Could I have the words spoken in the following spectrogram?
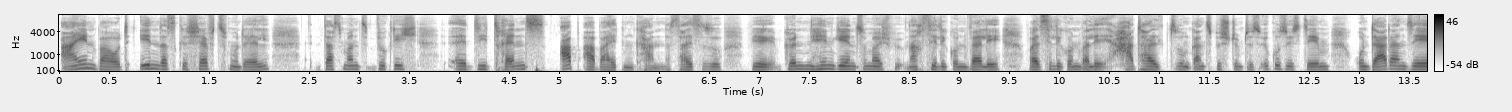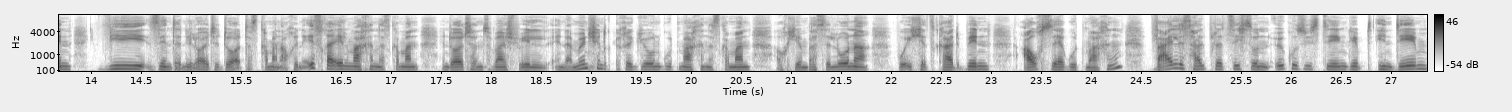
einbaut in das Geschäftsmodell, dass man wirklich äh, die Trends abarbeiten kann. Das heißt also, wir könnten hingehen zum Beispiel nach Silicon Valley, weil Silicon Valley hat halt so ein ganz bestimmtes Ökosystem und da dann sehen, wie sind denn die Leute dort. Das kann man auch in Israel machen, das kann man in Deutschland zum Beispiel in der München-Region gut machen, das kann man auch hier in Barcelona, wo ich jetzt gerade bin, auch sehr gut machen, weil es halt plötzlich so ein Ökosystem gibt, in dem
